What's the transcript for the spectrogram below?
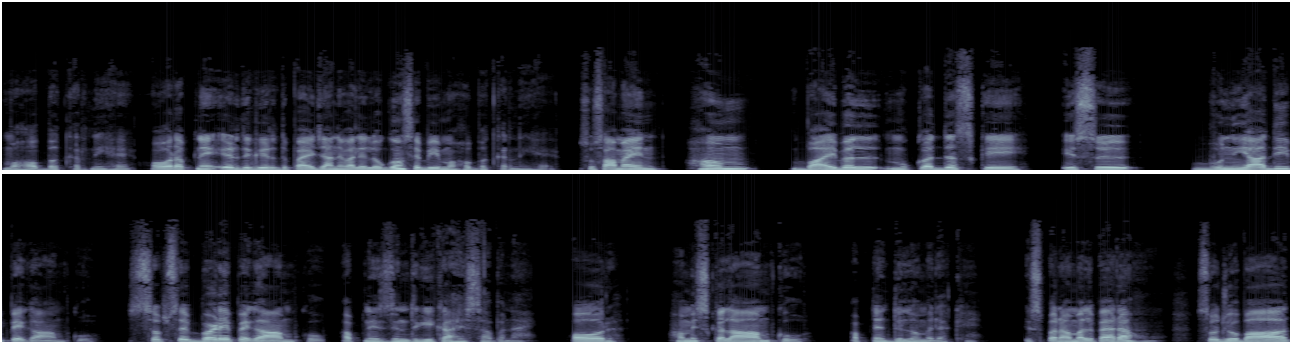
محبت کرنی ہے اور اپنے ارد گرد پائے جانے والے لوگوں سے بھی محبت کرنی ہے۔ سسامین ہم بائبل مقدس کے اس بنیادی پیغام کو سب سے بڑے پیغام کو اپنی زندگی کا حصہ بنائیں اور ہم اس کلام کو اپنے دلوں میں رکھیں۔ اس پر عمل پیرا ہوں۔ سو جو بات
